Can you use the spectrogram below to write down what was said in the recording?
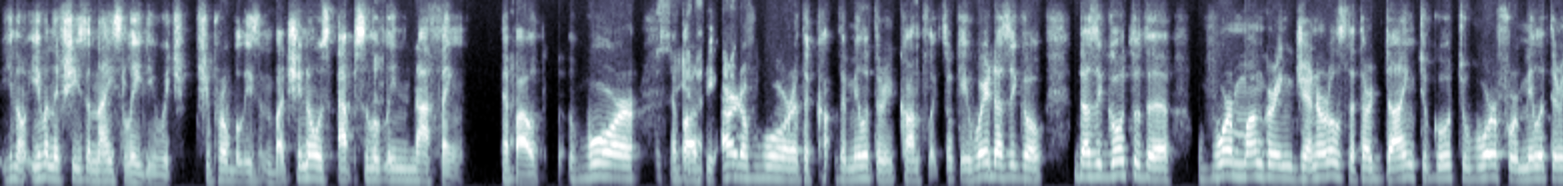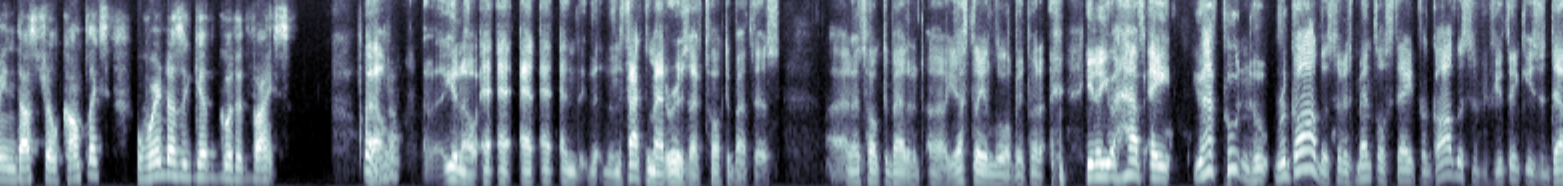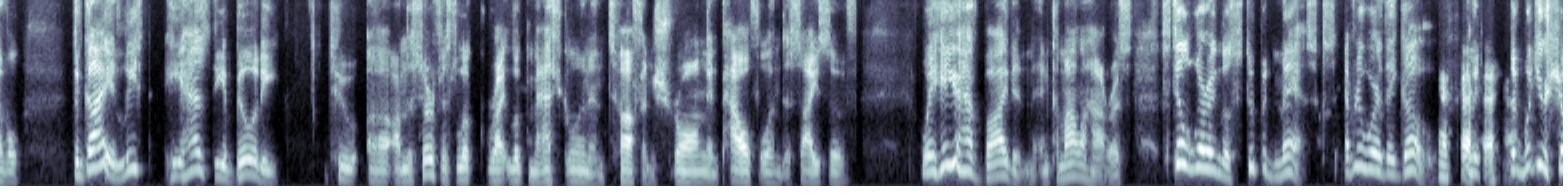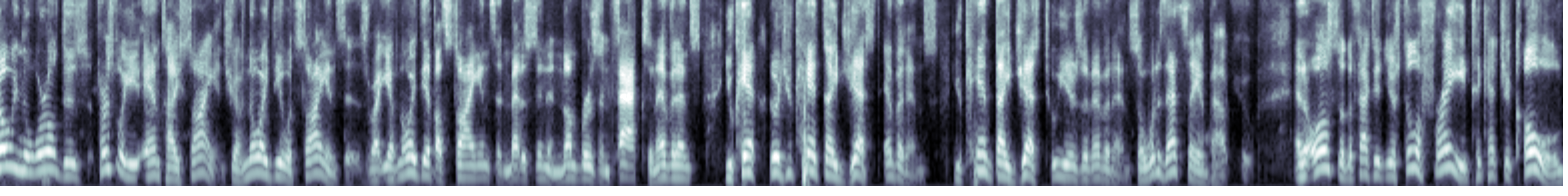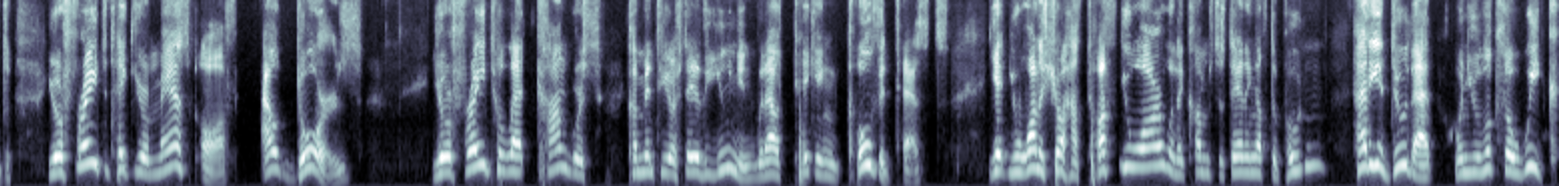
you know even if she's a nice lady which she probably isn't but she knows absolutely nothing about war, about the art of war, the the military conflicts. Okay, where does it go? Does it go to the warmongering generals that are dying to go to war for military industrial complex? Where does it get good advice? Well, know. Uh, you know, and, and, and, the fact of the matter is, I've talked about this, uh, and I talked about it uh, yesterday a little bit. But you know, you have a you have Putin who, regardless of his mental state, regardless of if you think he's a devil, the guy at least he has the ability to uh, on the surface look right look masculine and tough and strong and powerful and decisive well here you have biden and kamala harris still wearing those stupid masks everywhere they go I mean, what you're showing the world is first of all you're anti-science. You have no idea what science is right? You have no idea about science and medicine and numbers and facts and evidence. You can't you can't digest evidence. You can't digest two years of evidence. So what does that say about you? And also the fact that you're still afraid to catch a cold. You're afraid to take your mask off outdoors. You're afraid to let Congress come into your State of the Union without taking COVID tests. Yet you want to show how tough you are when it comes to standing up to Putin. How do you do that when you look so weak?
